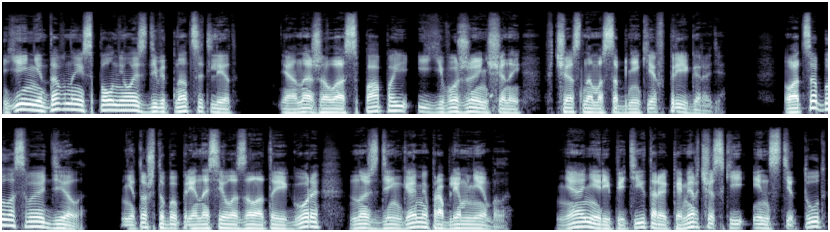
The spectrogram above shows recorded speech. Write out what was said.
Ей недавно исполнилось 19 лет, и она жила с папой и его женщиной в частном особняке в пригороде. У отца было свое дело. Не то чтобы приносила золотые горы, но с деньгами проблем не было. Няни, репетиторы, коммерческий институт,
